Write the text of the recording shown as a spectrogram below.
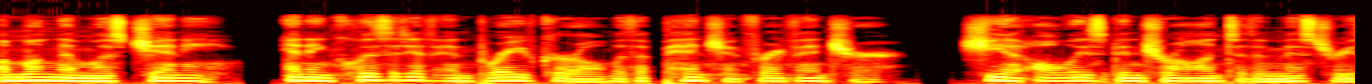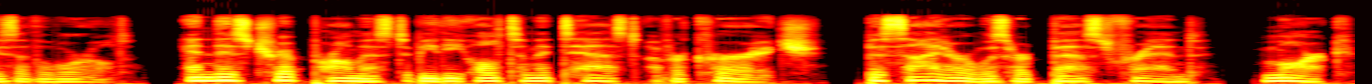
Among them was Jenny, an inquisitive and brave girl with a penchant for adventure. She had always been drawn to the mysteries of the world and this trip promised to be the ultimate test of her courage. Beside her was her best friend, Mark,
